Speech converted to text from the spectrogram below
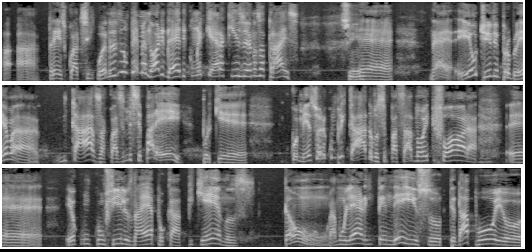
há, há 3, 4, 5 anos, eles não tem a menor ideia de como é que era 15 anos atrás. Sim. É, né, eu tive problema em casa, quase me separei, porque começo era complicado você passar a noite fora. É, eu com, com filhos na época pequenos, então, a mulher entender isso, te dar apoio,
